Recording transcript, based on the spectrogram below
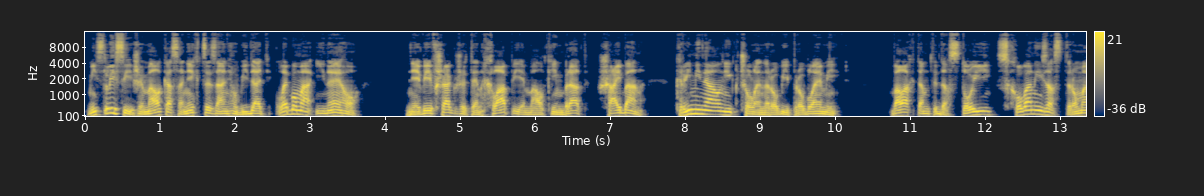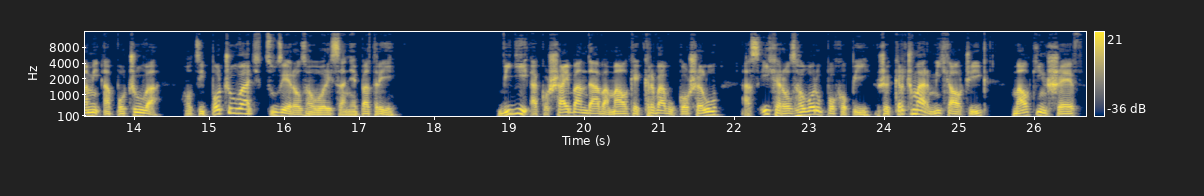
Myslí si, že Malka sa nechce za ňo vydať, lebo má iného. Nevie však, že ten chlap je Malkým brat, Šajban, kriminálnik, čo len robí problémy. Valach tam teda stojí, schovaný za stromami a počúva, hoci počúvať cudzie rozhovory sa nepatrí. Vidí, ako Šajban dáva Malke krvavú košelu a z ich rozhovoru pochopí, že krčmár Michalčík, Malkin šéf,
